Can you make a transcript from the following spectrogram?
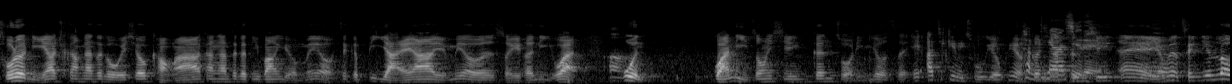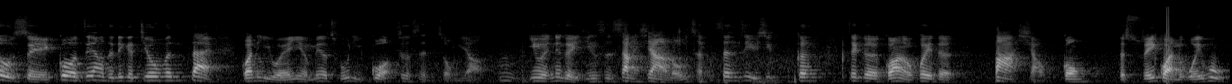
除了你要去看看这个维修孔啊，看看这个地方有没有这个壁癌啊，有没有水痕以外，问管理中心跟左邻右舍，哎，阿基金厨有没有跟人家澄清？哎，有没有曾经漏水过这样的那个纠纷在？管理委员有没有处理过？这个是很重要的，嗯，因为那个已经是上下楼层，甚至于是跟这个管委会的大小工的水管的维护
